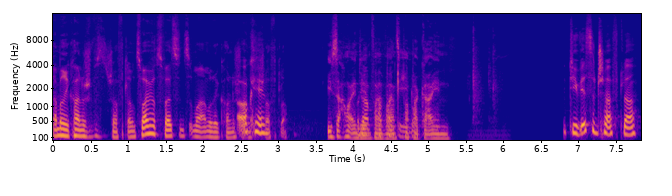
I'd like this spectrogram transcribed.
Amerikanische Wissenschaftler. Im Zweifelsfall sind es immer amerikanische Okay. Wissenschaftler. Ich sag mal, in Oder dem Fall waren es. Papageien. die Wissenschaftler.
